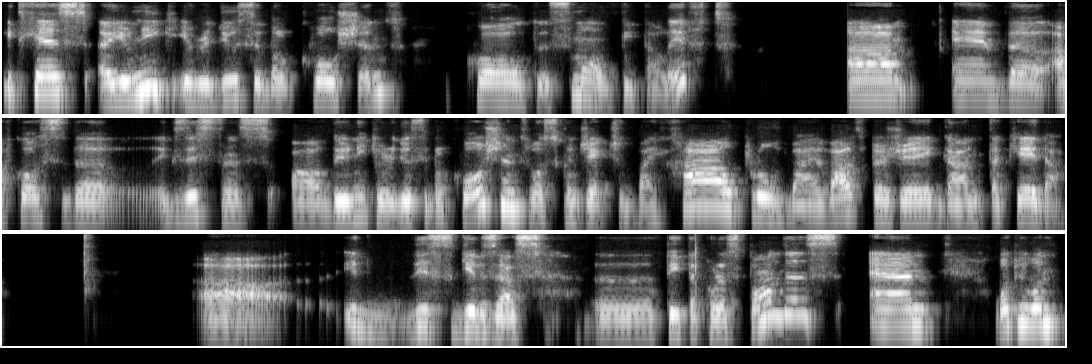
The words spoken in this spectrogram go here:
it has a unique irreducible quotient called small theta lift. Um, and the, of course, the existence of the unique irreducible quotient was conjectured by Howe, proved by Waldspurger, Gan, Takeda. Uh, it, this gives us uh, theta correspondence. And what we want to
